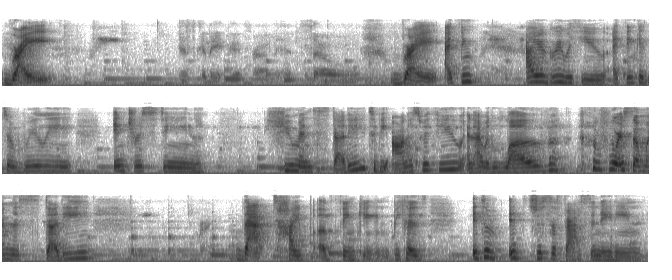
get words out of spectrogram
right disconnected from it. So right. I think I agree with you. I think it's a really interesting human study to be honest with you and I would love for someone to study that type of thinking because it's a it's just a fascinating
